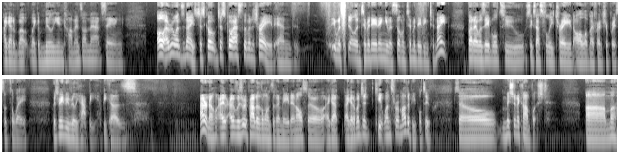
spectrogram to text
I got about like a million comments on that saying, "Oh, everyone's nice. Just go, just go ask them in a trade." And it was still intimidating. It was still intimidating tonight, but I was able to successfully trade all of my friendship bracelets away, which made me really happy because I don't know. I, I was really proud of the ones that I made, and also I got I got a bunch of cute ones from other people too. So mission accomplished. Um,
